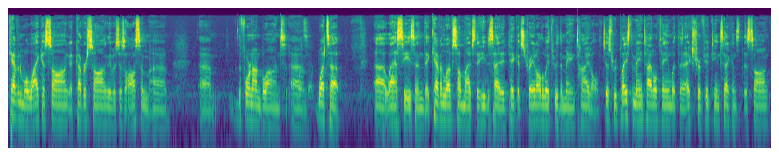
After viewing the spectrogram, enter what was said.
Kevin will like a song, a cover song. There was this awesome, uh, um, the Four Non Blondes. Um, What's Up? What's up? uh, last season that Kevin loved so much that he decided to take it straight all the way through the main title. Just replace the main title theme with an extra 15 seconds of the song.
